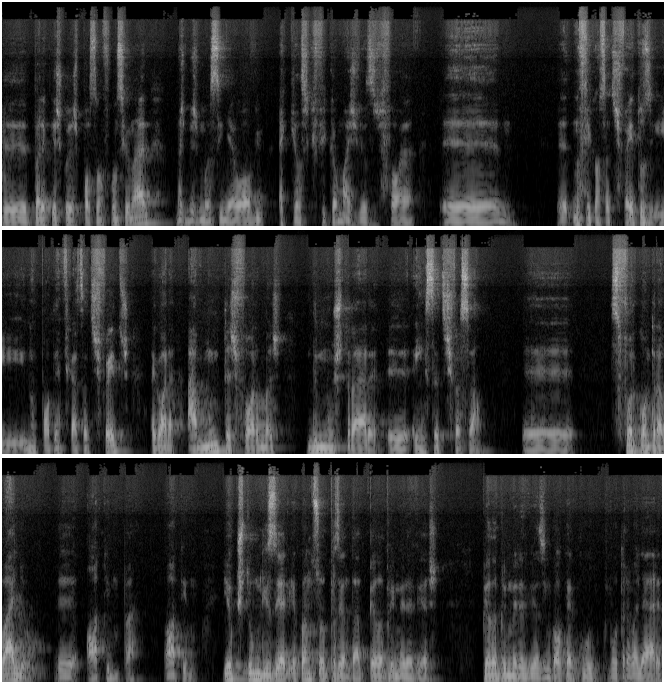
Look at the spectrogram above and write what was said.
eh, para que as coisas possam funcionar, mas mesmo assim é óbvio, aqueles que ficam mais vezes fora eh, eh, não ficam satisfeitos e não podem ficar satisfeitos. Agora, há muitas formas de mostrar a insatisfação. Se for com trabalho, ótimo, pá, ótimo. Eu costumo dizer, eu quando sou apresentado pela primeira vez, pela primeira vez em qualquer clube que vou trabalhar,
